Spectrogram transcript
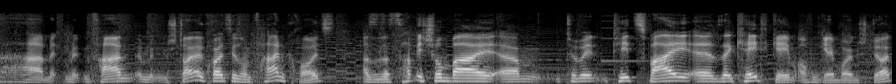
ah, mit, mit, einem Fahren, mit einem Steuerkreuz hier so ein Fahrenkreuz, also das hat mich schon bei ähm, T2 äh, The Arcade Game auf dem Gameboy gestört.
